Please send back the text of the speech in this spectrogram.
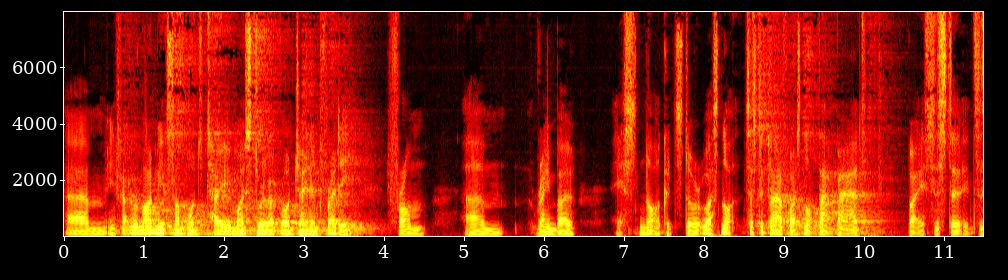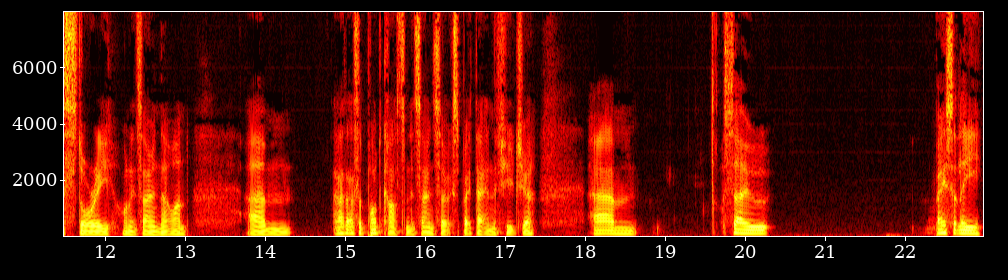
Um, in fact, remind me at some point to tell you my story about Rod, Jane, and Freddy from um, Rainbow. It's not a good story. Well, it's not. Just to clarify, it's not that bad, but it's just a it's a story on its own. That one. Um, that's a podcast on its own, so expect that in the future. Um, so basically,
